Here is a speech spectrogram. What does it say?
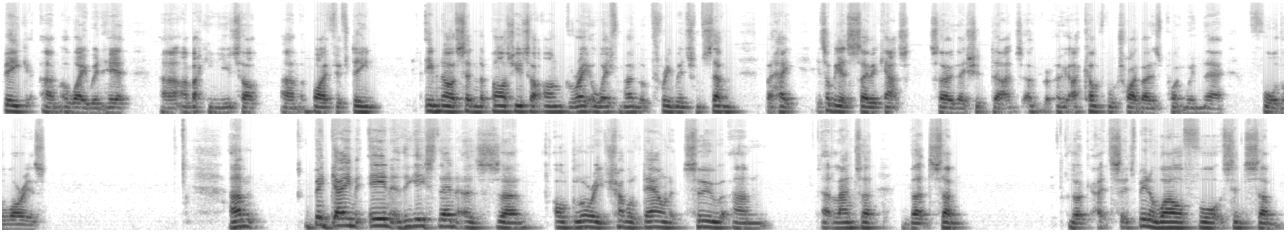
big um, away win here. Uh, I'm backing Utah um, by 15. Even though I've said in the past, Utah aren't great away from home. Look, three wins from seven. But hey, it's up against Saber Cats, so they should uh, a, a, comfortable try bonus point win there for the Warriors. Um, big game in the East then as um, Old Glory travelled down to um, Atlanta. But um, look, it's, it's been a while for since um,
